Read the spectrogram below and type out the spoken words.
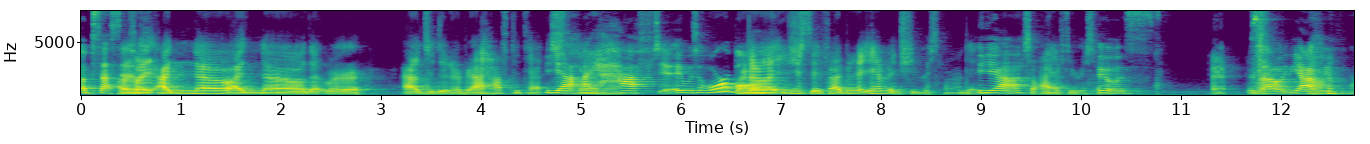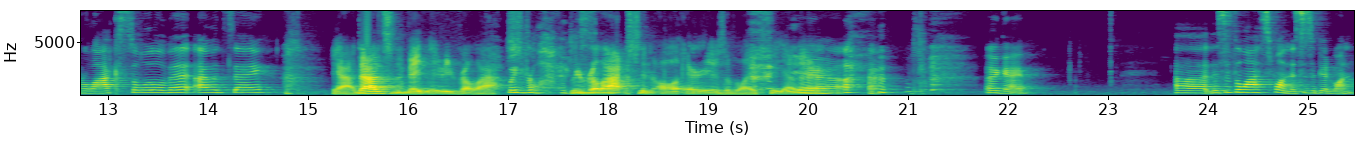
obsessive. I was like, I know, I know that we're out to dinner, but I have to text. yeah, I have to. It was horrible. And they're like, you just did five minutes. Yeah, but she responded. yeah, So I have to respond. it was. So yeah, we've relaxed a little bit. I would say yeah, that's the big thing. We've relaxed. we've relaxed. We've relaxed in all areas of life together. Yeah. okay. Uh, this is the last one. This is a good one.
